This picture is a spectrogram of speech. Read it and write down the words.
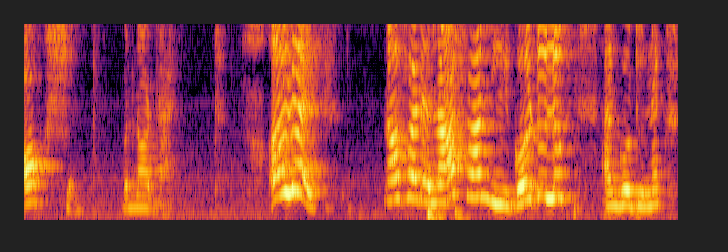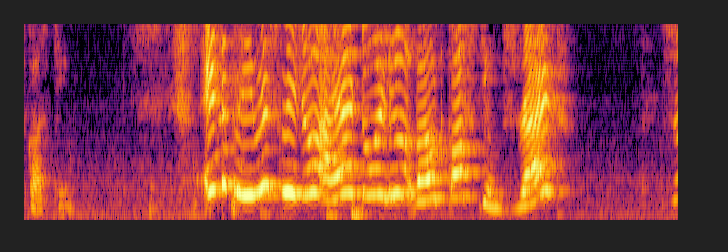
auction, but not that. Alright, now for the last one, we'll go to looks and go to next costume. In the previous video, I had told you about costumes, right? So,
